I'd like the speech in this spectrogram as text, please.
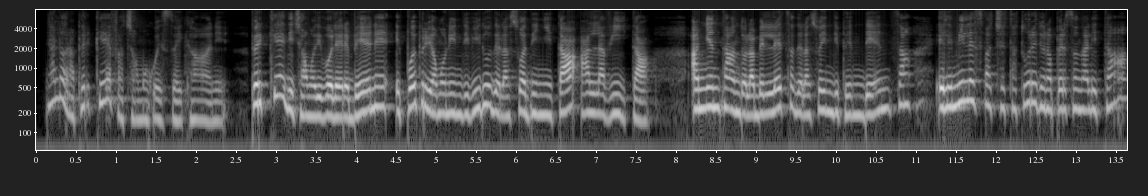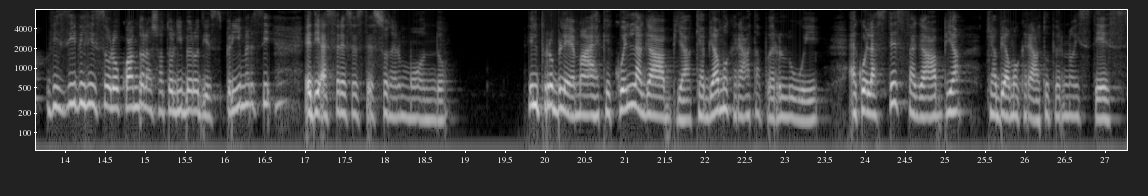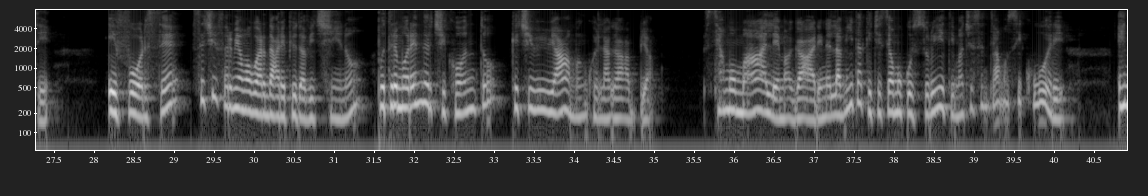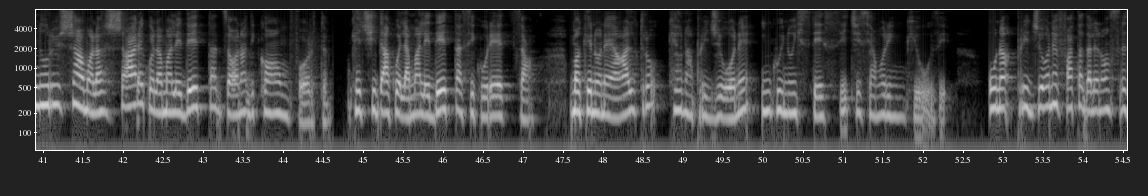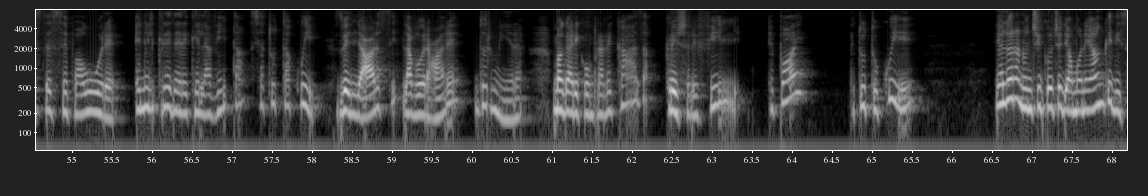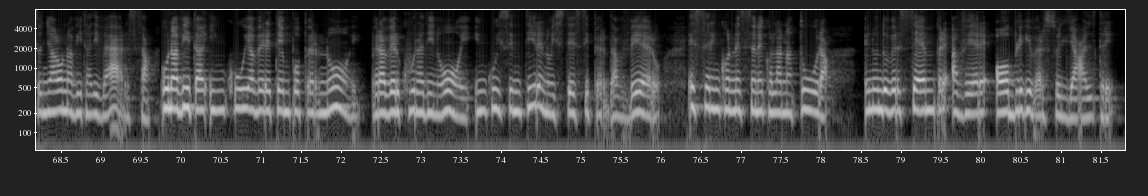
E allora perché facciamo questo ai cani? Perché diciamo di volere bene e poi priviamo un individuo della sua dignità alla vita, annientando la bellezza della sua indipendenza e le mille sfaccettature di una personalità visibili solo quando lasciato libero di esprimersi e di essere se stesso nel mondo? Il problema è che quella gabbia che abbiamo creata per lui è quella stessa gabbia che abbiamo creato per noi stessi. E forse, se ci fermiamo a guardare più da vicino, potremo renderci conto che ci viviamo in quella gabbia. Stiamo male magari nella vita che ci siamo costruiti, ma ci sentiamo sicuri e non riusciamo a lasciare quella maledetta zona di comfort che ci dà quella maledetta sicurezza, ma che non è altro che una prigione in cui noi stessi ci siamo rinchiusi. Una prigione fatta dalle nostre stesse paure e nel credere che la vita sia tutta qui, svegliarsi, lavorare, dormire, magari comprare casa, crescere figli e poi è tutto qui? E allora non ci concediamo neanche di sognare una vita diversa, una vita in cui avere tempo per noi, per aver cura di noi, in cui sentire noi stessi per davvero, essere in connessione con la natura e non dover sempre avere obblighi verso gli altri.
